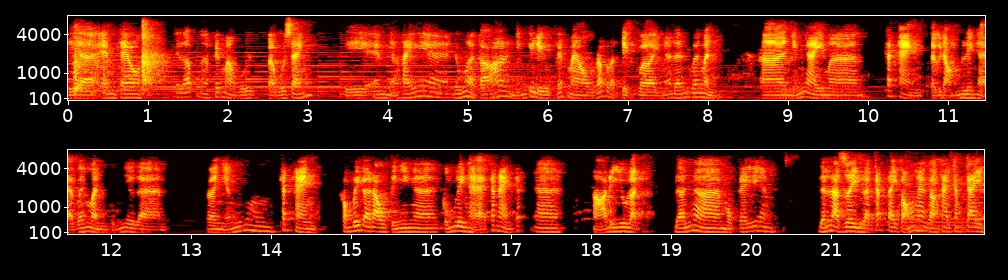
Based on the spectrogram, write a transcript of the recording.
Thì à, em theo cái lớp à, phép màu buổi vào buổi sáng thì em nhận thấy à, đúng là có những cái điều phép màu rất là tuyệt vời nó đến với mình. À, những ngày mà khách hàng tự động liên hệ với mình cũng như là rồi những khách hàng không biết ở đâu, tự nhiên ờ, cũng liên hệ khách hàng cách ờ, họ đi du lịch đến một cái đến là gì là cách đây khoảng gần 200 cây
